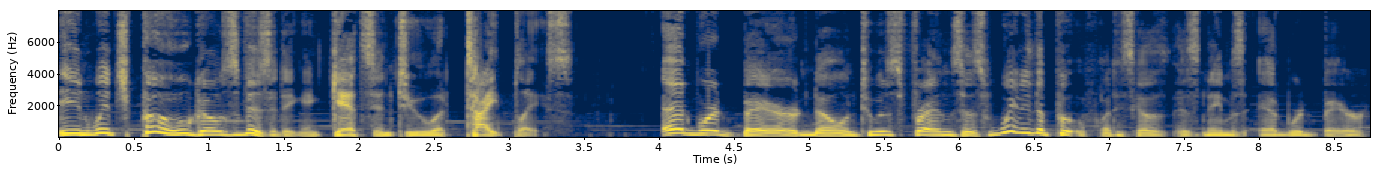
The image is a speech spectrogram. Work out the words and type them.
in which Pooh goes visiting and gets into a tight place. Edward Bear, known to his friends as Winnie the Pooh. What? He's got his name is Edward Bear?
